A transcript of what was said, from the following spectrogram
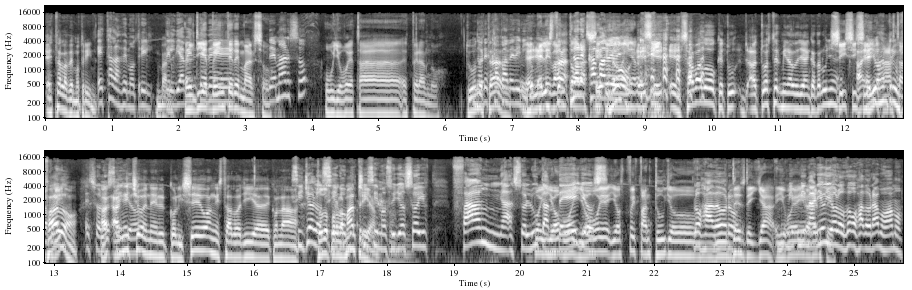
Esta es la de Motrín. Estas las de Motril. Vale. Del día El 20, día de, 20 de marzo. De marzo. Uy, yo voy a estar esperando. ¿Tú dónde No eres estás? capaz de venir. Él- Me él está- levanto No eres capaz de venir. mañana. el, el- el sábado que tú, ah, tú has terminado ya en Cataluña. Sí, sí, Ah, sí, Ellos han triunfado. Eso lo Ha- sé han yo. hecho en el Coliseo, han estado allí eh, con la Si yo lo todo por sigo la matria. muchísimo, si yo soy fan absoluta Pues yo de voy, yo ellos. voy, yo soy fan tuyo Los adoro. desde ya. Y mi mi marido y yo los dos adoramos, vamos.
